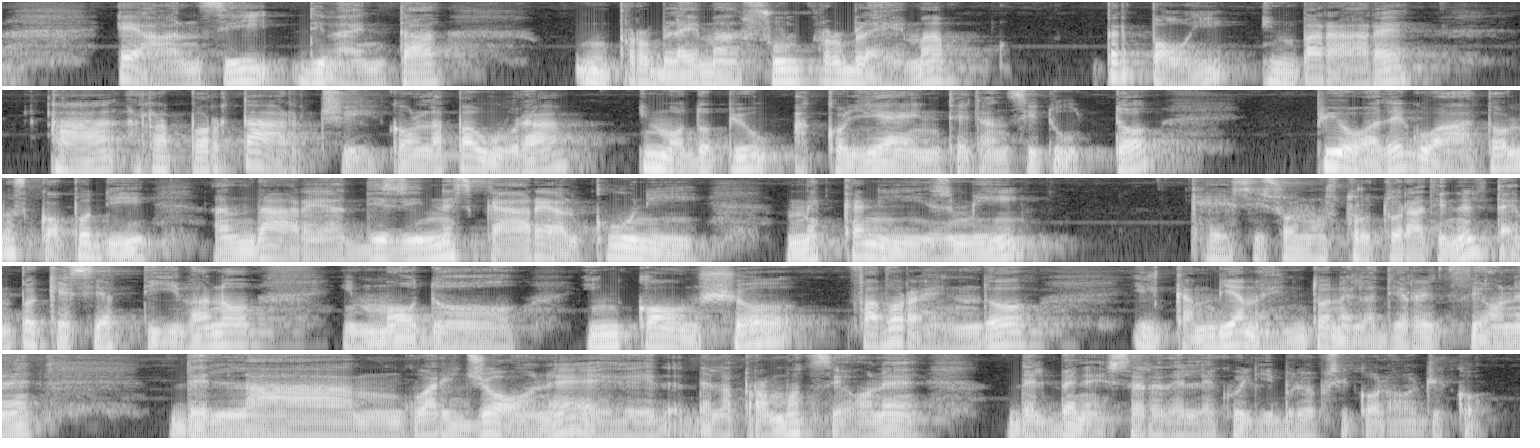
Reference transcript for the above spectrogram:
e anzi diventa un problema sul problema per poi imparare a rapportarci con la paura in modo più accogliente innanzitutto, più adeguato allo scopo di andare a disinnescare alcuni meccanismi che si sono strutturati nel tempo e che si attivano in modo inconscio favorendo il cambiamento nella direzione della guarigione e della promozione del benessere dell'equilibrio psicologico.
